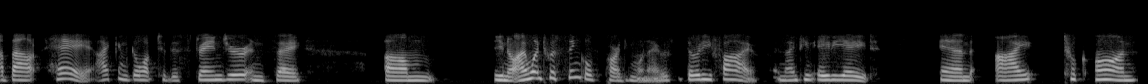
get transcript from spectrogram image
about, hey, I can go up to this stranger and say, um, you know, I went to a singles party when I was 35 in 1988, and I took on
